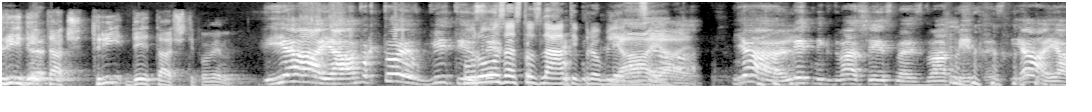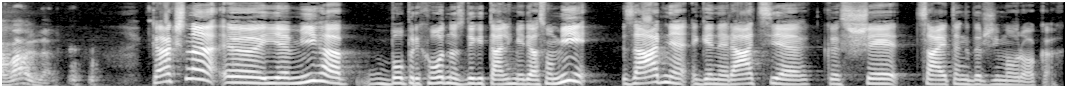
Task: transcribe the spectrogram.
3D eh, touch, 3D touch, ti povem. Ja, ja, ampak to je v biti. Roza sto zlati problem. ja, ja. ja, letnik 2016, 2015. Ja, ja, valjda. Kakšna uh, je Miha, bo prihodnost digitalnih medijev? Smo mi zadnje generacije, ki še cajtang držimo v rokah?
